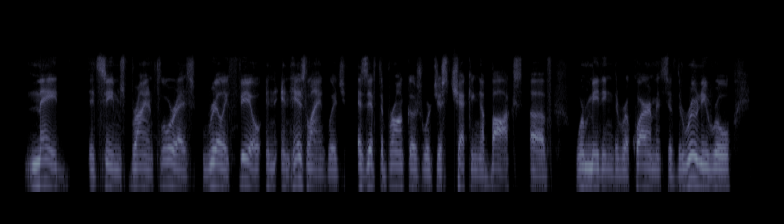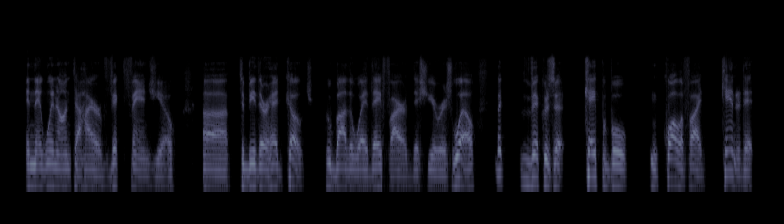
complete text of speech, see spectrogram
made it seems Brian Flores really feel in, in his language as if the Broncos were just checking a box of we're meeting the requirements of the Rooney rule. And they went on to hire Vic Fangio uh, to be their head coach, who, by the way, they fired this year as well. But Vic was a capable and qualified candidate,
